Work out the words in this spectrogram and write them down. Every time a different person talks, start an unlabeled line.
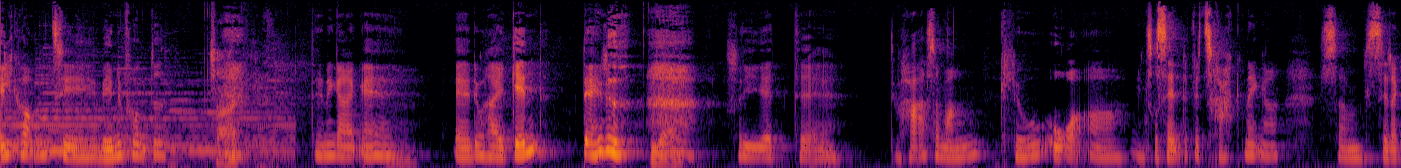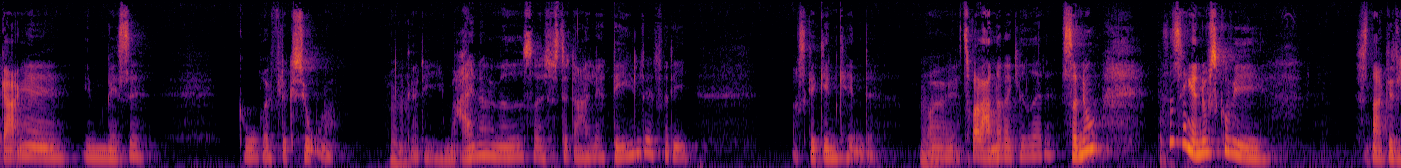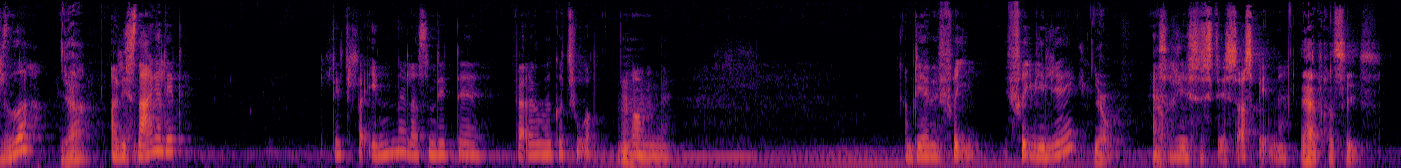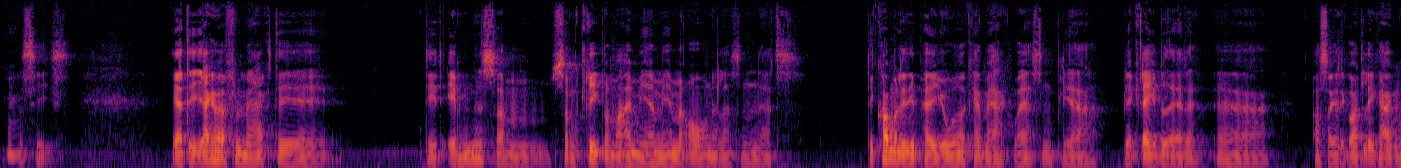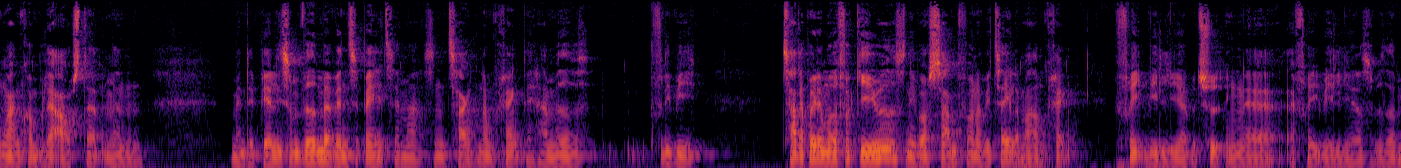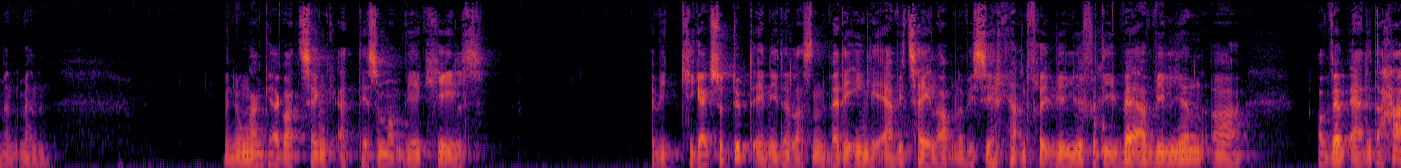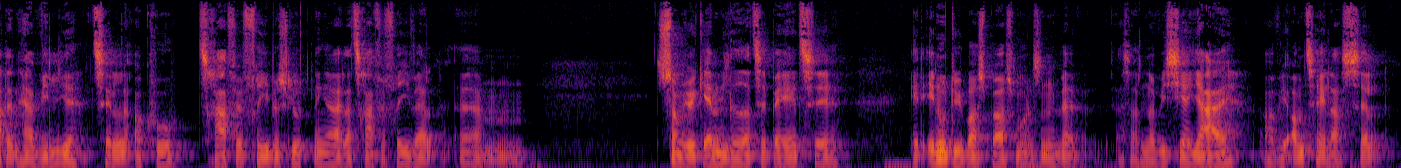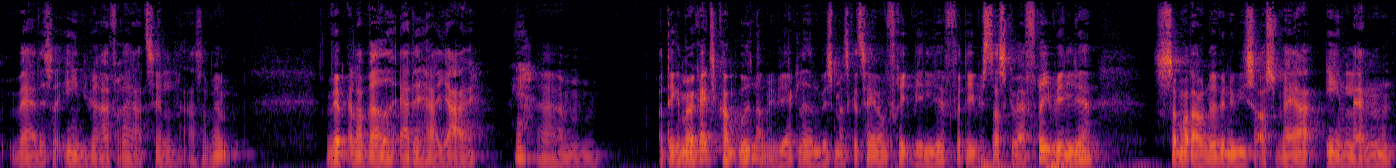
Velkommen til Vendepunktet.
Tak.
Denne gang er, er du har igen, David.
Ja.
Fordi at uh, du har så mange kloge ord og interessante betragtninger, som sætter gang i en masse gode refleksioner. Mm. Gør det i mig, når vi mødes, så jeg synes, det er dejligt at dele det, fordi jeg skal genkende det. Mm. Og jeg tror, at andre vil glæde af det. Så nu, så tænker jeg, nu skulle vi snakke lidt videre.
Ja.
Og vi snakkede lidt, lidt for inden, eller sådan lidt uh, før der var ude at gå tur, mm. om, uh, om det her med fri, fri vilje, ikke?
Jo.
Altså, jeg synes, det er så spændende.
Ja, præcis. Ja. præcis. Ja, det, jeg kan i hvert fald mærke, det, det er et emne, som, som griber mig mere og mere med årene, eller sådan at det kommer lidt i perioder, kan jeg mærke, hvor jeg sådan bliver, bliver grebet af det. Uh, og så kan det godt ligge nogle gange komme på lidt afstand, men, men det bliver ligesom ved med at vende tilbage til mig, sådan tanken omkring det her med, fordi vi tager det på en eller anden måde for givet sådan i vores samfund, og vi taler meget omkring fri vilje og betydningen af, af fri vilje osv., men, men, men nogle gange kan jeg godt tænke, at det er som om vi ikke helt, at vi kigger ikke så dybt ind i det, eller sådan, hvad det egentlig er, vi taler om, når vi siger, at vi har en fri vilje, fordi hvad er viljen, og, og hvem er det, der har den her vilje til at kunne træffe frie beslutninger, eller træffe frie valg, øhm, som jo igen leder tilbage til et endnu dybere spørgsmål, sådan, hvad, altså, når vi siger jeg, og vi omtaler os selv, hvad er det så egentlig, vi refererer til? Altså, hvem, hvem eller hvad er det her jeg?
Ja.
Øhm, og det kan man jo ikke rigtig komme udenom i virkeligheden, hvis man skal tale om fri vilje, fordi hvis der skal være fri vilje, så må der jo nødvendigvis også være en eller anden,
